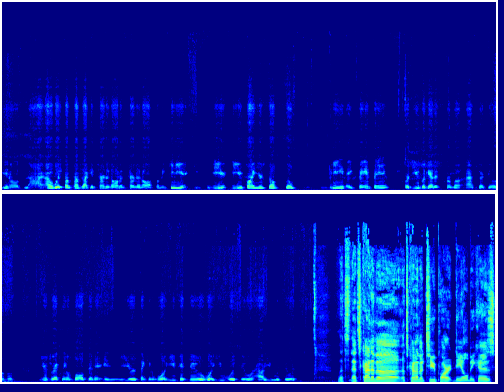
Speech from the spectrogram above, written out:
you know, I, I wish sometimes I could turn it on and turn it off. I mean, can you do you do you find yourself still being a fan fan, or do you look at it from an aspect of a, you're directly involved in it and you're thinking what you could do or what you would do or how you would do it? That's that's kind of a that's kind of a two part deal because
